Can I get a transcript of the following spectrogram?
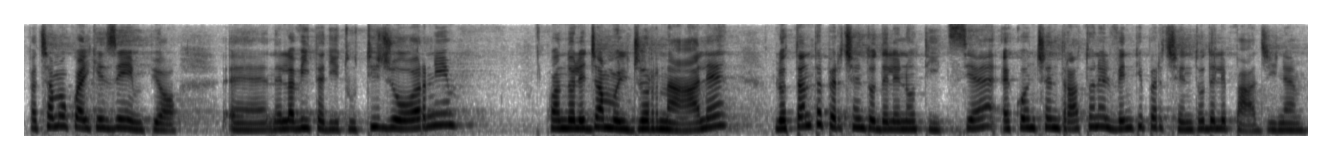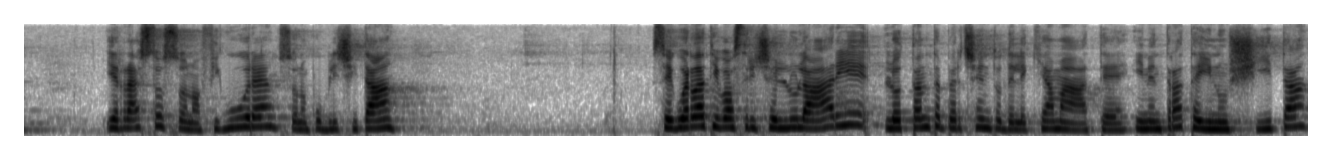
Facciamo qualche esempio eh, nella vita di tutti i giorni. Quando leggiamo il giornale, l'80% delle notizie è concentrato nel 20% delle pagine. Il resto sono figure, sono pubblicità, se guardate i vostri cellulari, l'80% delle chiamate in entrata e in uscita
